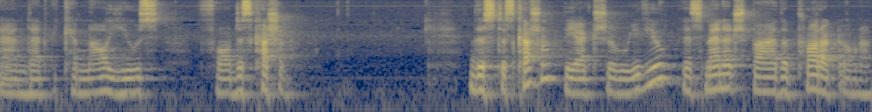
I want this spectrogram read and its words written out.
and that we can now use for discussion. This discussion, the actual review, is managed by the product owner.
